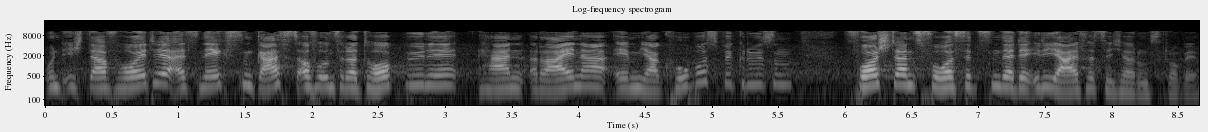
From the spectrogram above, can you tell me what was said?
und ich darf heute als nächsten Gast auf unserer Talkbühne Herrn Rainer M. Jakobus begrüßen, Vorstandsvorsitzender der Idealversicherungsgruppe.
